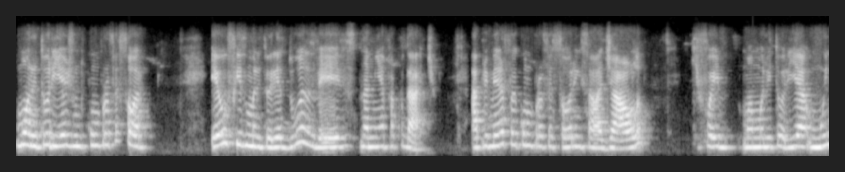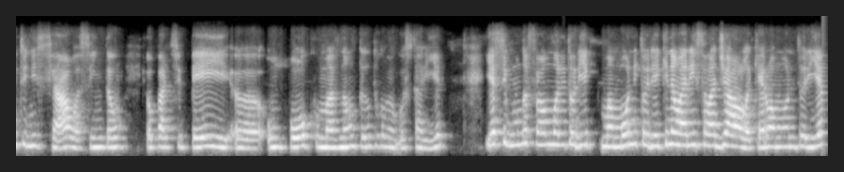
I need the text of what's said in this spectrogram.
monitoria junto com o professor. Eu fiz monitoria duas vezes na minha faculdade. A primeira foi como professor em sala de aula, que foi uma monitoria muito inicial, assim, então eu participei uh, um pouco, mas não tanto como eu gostaria. E a segunda foi uma monitoria, uma monitoria que não era em sala de aula, que era uma monitoria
